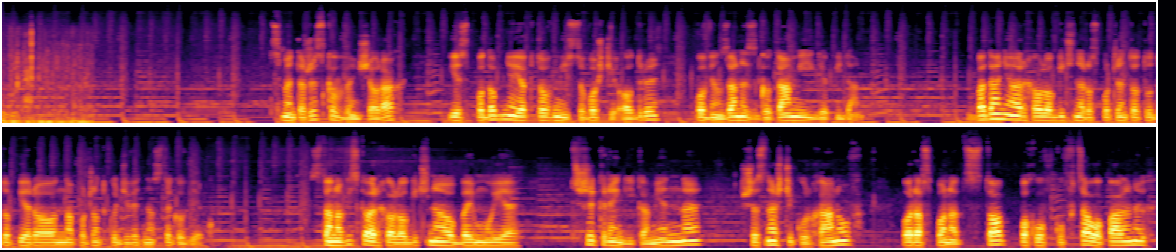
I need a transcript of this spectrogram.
górę. Cmentarzysko w Węsiorach jest podobnie jak to w miejscowości Odry powiązane z gotami i gepidami. Badania archeologiczne rozpoczęto tu dopiero na początku XIX wieku. Stanowisko archeologiczne obejmuje trzy kręgi kamienne, 16 kurhanów oraz ponad 100 pochówków całopalnych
